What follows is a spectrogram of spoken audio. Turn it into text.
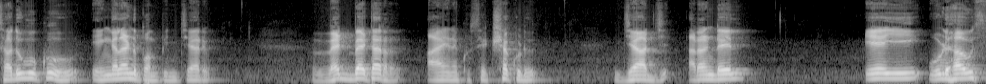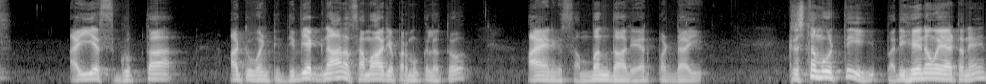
చదువుకు ఇంగ్లాండ్ పంపించారు. వెడ్ బెటర్ ఆయనకు శిక్షకుడు. George Arundale AE Wodehouse IS Gupta అటువంటి దివ్యజ్ఞాన సమాజ ప్రముఖులతో ఆయనకు సంబంధాలు ఏర్పడ్డాయి. కృష్ణమూర్తి పదిహేనవ ఏటనే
